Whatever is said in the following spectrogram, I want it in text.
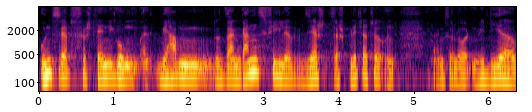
Und Selbstverständigung, wir haben sozusagen ganz viele sehr zersplitterte und dank so Leuten wie dir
